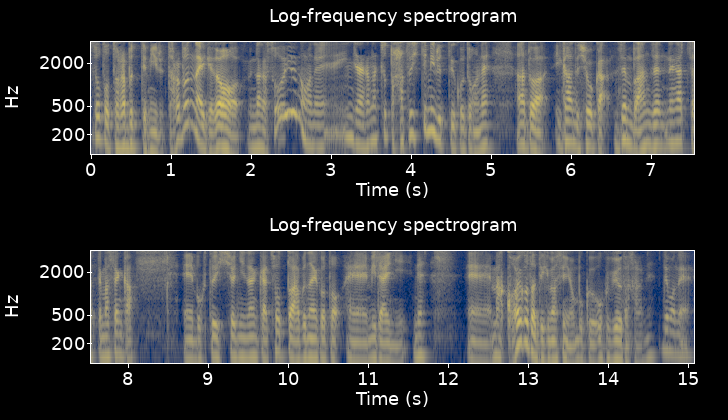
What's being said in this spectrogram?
ちょっとトラブってみる。トラブんないけど、なんかそういうのがね、いいんじゃないかな。ちょっと外してみるっていうことがね、あとはいかがでしょうか。全部安全願っちゃってませんか？えー、僕と一緒になんかちょっと危ないこと、えー、未来にね、えー、まあ、こういうことはできませんよ。僕、臆病だからね。でもね、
